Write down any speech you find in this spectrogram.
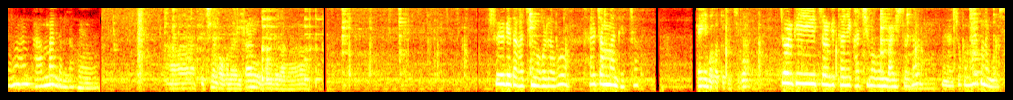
오늘 한 반만 넣으려고. 음. 아 데치는 거구나. 이 삶은 우동에다가. 수육에다 같이 먹으려고 살짝만 데쳐. 팽이버섯도 데치고? 쫄깃쫄깃하니 같이 먹으면 맛있어서 그냥 조금 해보는 거지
